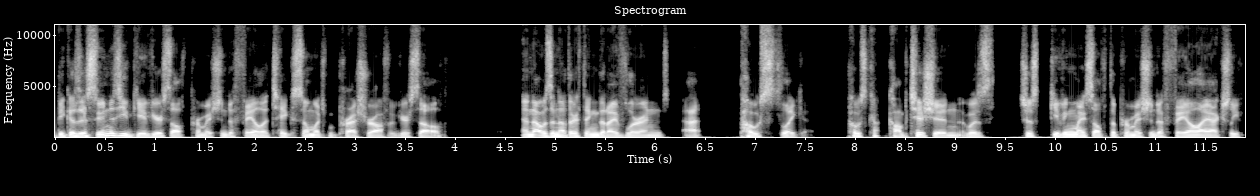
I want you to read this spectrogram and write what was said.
Because as soon as you give yourself permission to fail it takes so much pressure off of yourself. And that was another thing that i've learned at post like post competition was just giving myself the permission to fail. I actually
